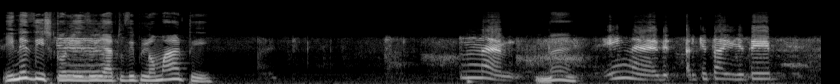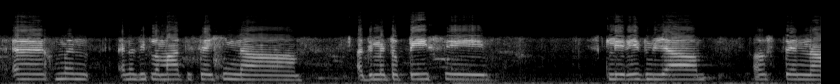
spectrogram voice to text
Είναι δύσκολη η Και- δουλειά του διπλωμάτη; Ναι, Ναι. Είναι αρκετά γιατί ε, έχουμε ένα διπλωμάτης έχει να αντιμετωπίσει σκληρή δουλειά ώστε να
